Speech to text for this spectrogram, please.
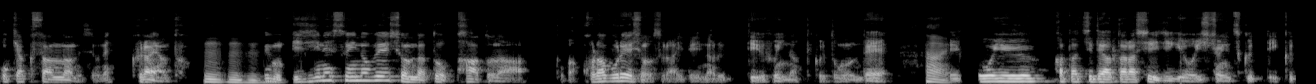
お客さんなんですよね。クライアント。でもビジネスイノベーションだとパートナーとかコラボレーションする相手になるっていうふうになってくると思うんで、はい、こういう形で新しい事業を一緒に作っていくっ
